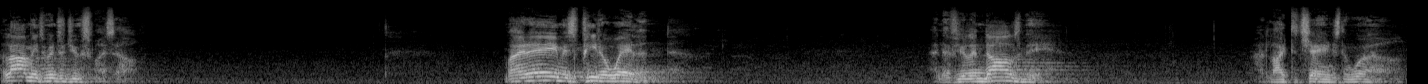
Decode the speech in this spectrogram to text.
allow me to introduce myself. My name is Peter Weyland. And if you'll indulge me, I'd like to change the world.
